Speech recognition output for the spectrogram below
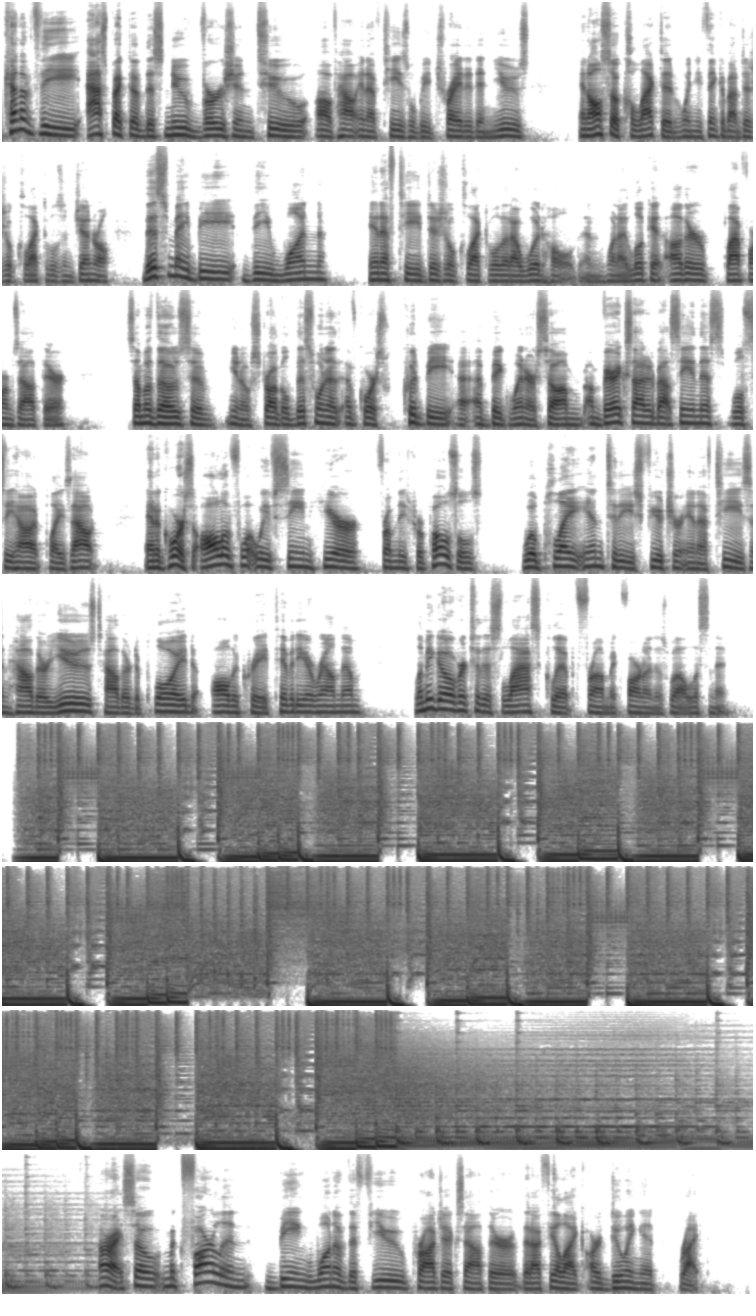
kind of the aspect of this new version two of how NFTs will be traded and used and also collected when you think about digital collectibles in general. This may be the one NFT digital collectible that I would hold. And when I look at other platforms out there, some of those have you know struggled. This one, of course, could be a, a big winner. So I'm I'm very excited about seeing this. We'll see how it plays out. And of course, all of what we've seen here from these proposals will play into these future NFTs and how they're used, how they're deployed, all the creativity around them. Let me go over to this last clip from McFarlane as well. Listen in. Right, so McFarlane being one of the few projects out there that I feel like are doing it right.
